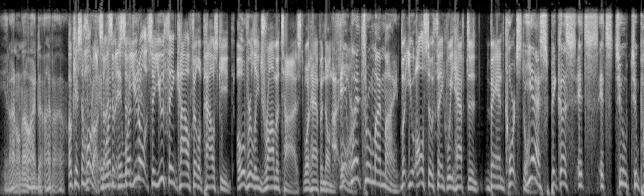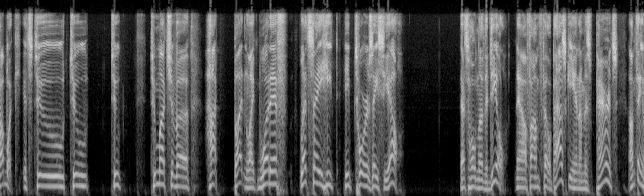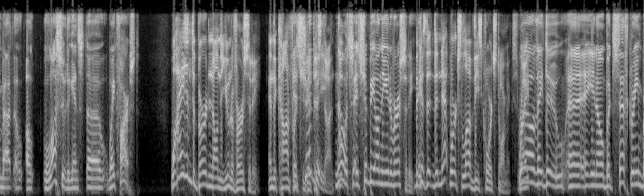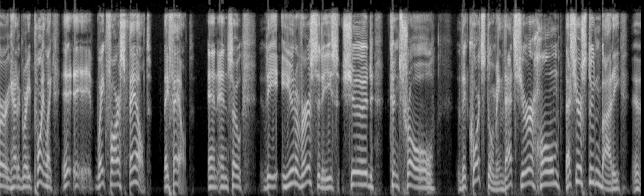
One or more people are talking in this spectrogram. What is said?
you know, I don't know. I don't, I don't okay, so hold on. So, so, so you don't. So you think Kyle Filipowski overly dramatized what happened on the floor? It went through my mind. But you also think we have to ban court storm? Yes, because it's it's too too public. It's too too too too much of a hot button. Like, what if? Let's say he he tore his ACL. That's a whole nother deal. Now, if I'm Filipowski and I'm his parents, I'm thinking about a, a lawsuit against uh, Wake Forest. Why isn't the burden on the university and the conference to get this be. done? No, it should be on the university. Because it, the, the networks love these court stormings, right? Well, they do. Uh, you know, but Seth Greenberg had a great point. Like, it, it, Wake Forest failed. They failed. And, and so the universities should control the court storming. That's your home. That's your student body. Uh,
